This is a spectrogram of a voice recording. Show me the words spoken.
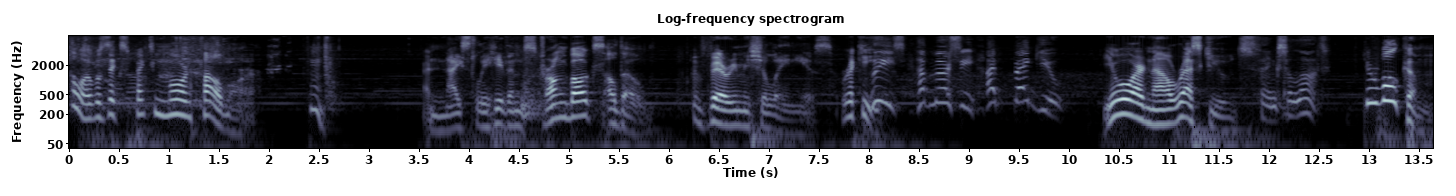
Oh, I was expecting more Thalmor. Hmm. A nicely hidden strongbox, although very miscellaneous. Ricky, Please, have mercy! I beg you! you are now rescued. Thanks a lot. You're welcome.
